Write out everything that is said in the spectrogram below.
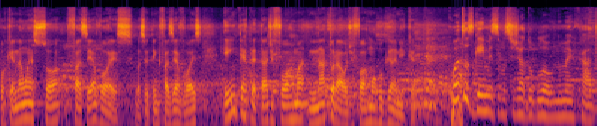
Porque não é só fazer a voz, você tem que fazer a voz e interpretar de forma natural, de forma orgânica. Quantos games você já dublou no mercado?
